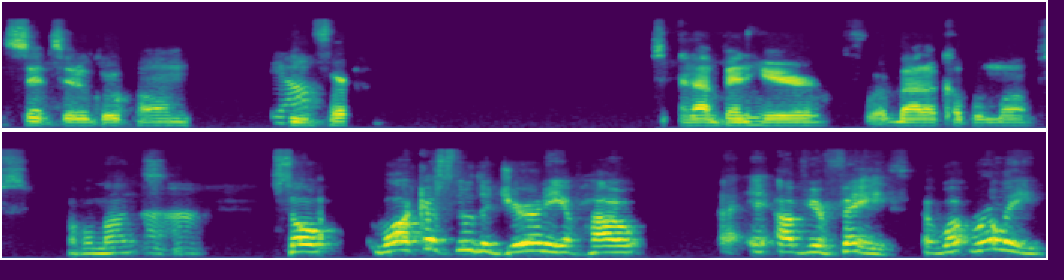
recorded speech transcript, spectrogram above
sent to the group home. Yeah. And I've been here for about a couple months. Couple months. Uh-huh. So walk us through the journey of how uh, of your faith. of What really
